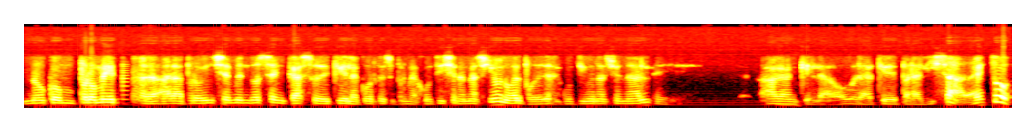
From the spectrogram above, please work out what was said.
no comprometa a la, provincia de Mendoza en caso de que la Corte Suprema de Justicia de la Nación o el Poder Ejecutivo Nacional eh, hagan que la obra quede paralizada. Esto,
